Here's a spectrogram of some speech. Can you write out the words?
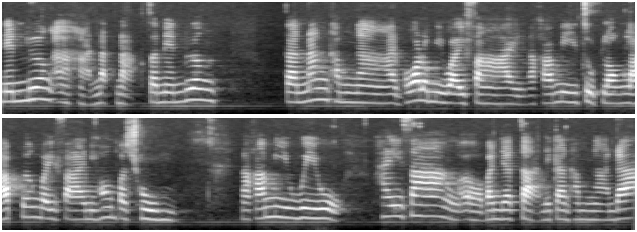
เน้นเรื่องอาหารหนักๆ จะเน้นเรื่องการนั่งทำงาน เพราะว่าเรามี Wi-Fi นะคะ มีจุดรองรับเรื่อง Wi-Fi มีห้องประชุมนะคะ มีวิวให้สร้างออบรรยากาศในการทำงานได้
